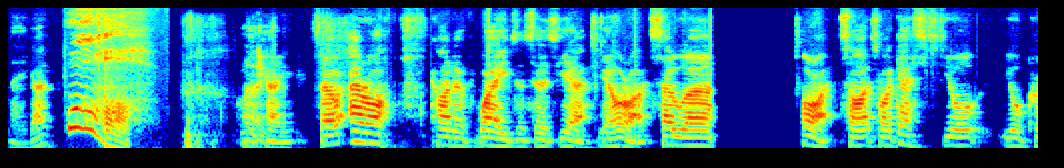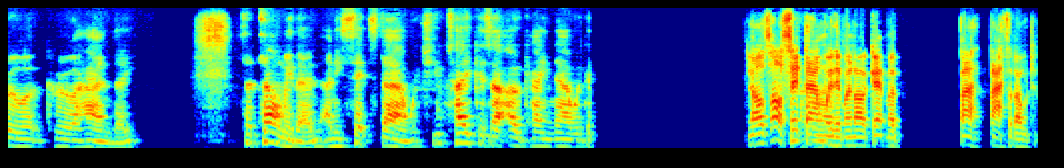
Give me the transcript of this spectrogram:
there you go. Whoa! Okay. So Aroth kind of waves and says, "Yeah, yeah, all right. So, uh, all right. So, I- so I guess your your crew are, crew are handy. So tell me then." And he sits down, which you take as a okay. Now we're going. I'll, I'll sit down Uh, with him and I'll get my ba- battered old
